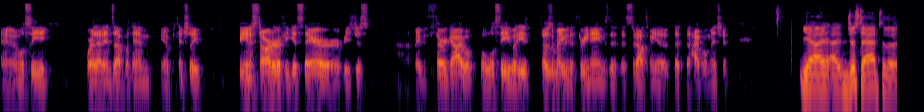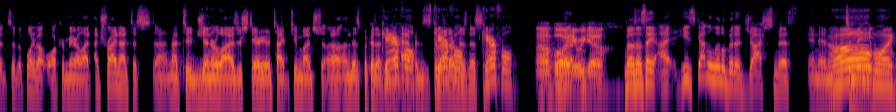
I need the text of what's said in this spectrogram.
and we'll see where that ends up with him. You know, potentially being a starter if he gets there, or if he's just uh, maybe the third guy. But, but, we'll see. But he's those are maybe the three names that, that stood out to me uh, that, that Heupel mentioned. Yeah, I, I, just to add to the to the point about Walker Merrill, I, I try not to uh, not to generalize or stereotype too much uh, on this because I careful, think it happens throughout careful, our business. Careful. Oh boy, but, here we go. But as I say, I, he's got a little bit of Josh Smith in him. To me. Oh boy.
